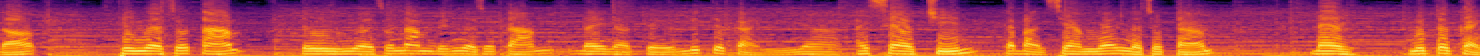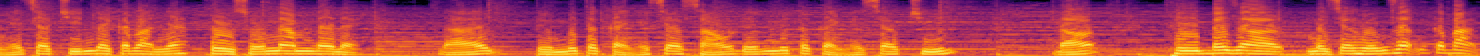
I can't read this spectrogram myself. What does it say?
Đó, Thì người số 8 từ người số 5 đến người số 8 đây là cái Mr. Cảnh à, Excel 9 các bạn xem nhé, người số 8 đây Mr. Cảnh Excel 9 đây các bạn nhé từ số 5 đây này đấy, từ Mr. Cảnh Excel 6 đến Mr. Cảnh Excel 9 đó, thì bây giờ mình sẽ hướng dẫn các bạn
